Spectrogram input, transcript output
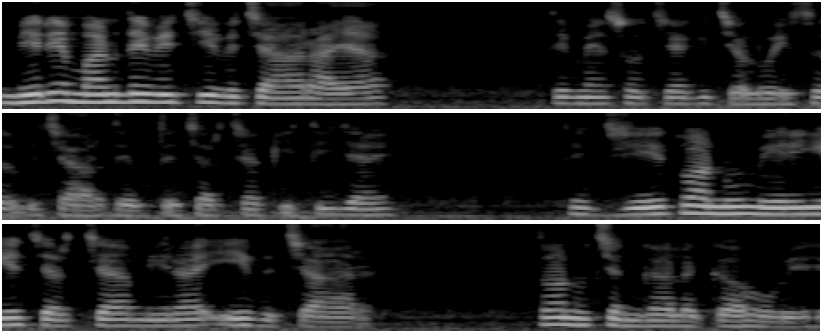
ਮੇਰੇ ਮਨ ਦੇ ਵਿੱਚ ਇਹ ਵਿਚਾਰ ਆਇਆ ਤੇ ਮੈਂ ਸੋਚਿਆ ਕਿ ਚਲੋ ਇਸ ਵਿਚਾਰ ਦੇ ਉੱਤੇ ਚਰਚਾ ਕੀਤੀ ਜਾਏ। ਤੇ ਜੇ ਤੁਹਾਨੂੰ ਮੇਰੀ ਇਹ ਚਰਚਾ, ਮੇਰਾ ਇਹ ਵਿਚਾਰ ਤੁਹਾਨੂੰ ਚੰਗਾ ਲੱਗਾ ਹੋਵੇ,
